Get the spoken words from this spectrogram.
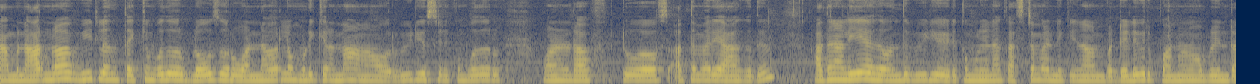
நம்ம நார்மலாக வீட்டில் இருந்து தைக்கும்போது ஒரு ப்ளவுஸ் ஒரு ஒன் ஹவரில் முடிக்கிறேன்னா நான் ஒரு வீடியோஸ் எடுக்கும்போது ஒரு one and half two hours அந்த மாதிரி ஆகுது. அதனாலேயே அதை வந்து வீடியோ எடுக்க முடியலனா கஸ்டமர் இன்றைக்கி நம்ம டெலிவரி பண்ணணும் அப்படின்ற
